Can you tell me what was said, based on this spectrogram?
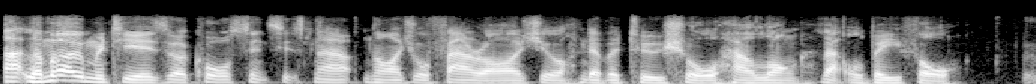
At the moment, he is. Of course, since it's now Nigel Farage, you're never too sure how long that will be for.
